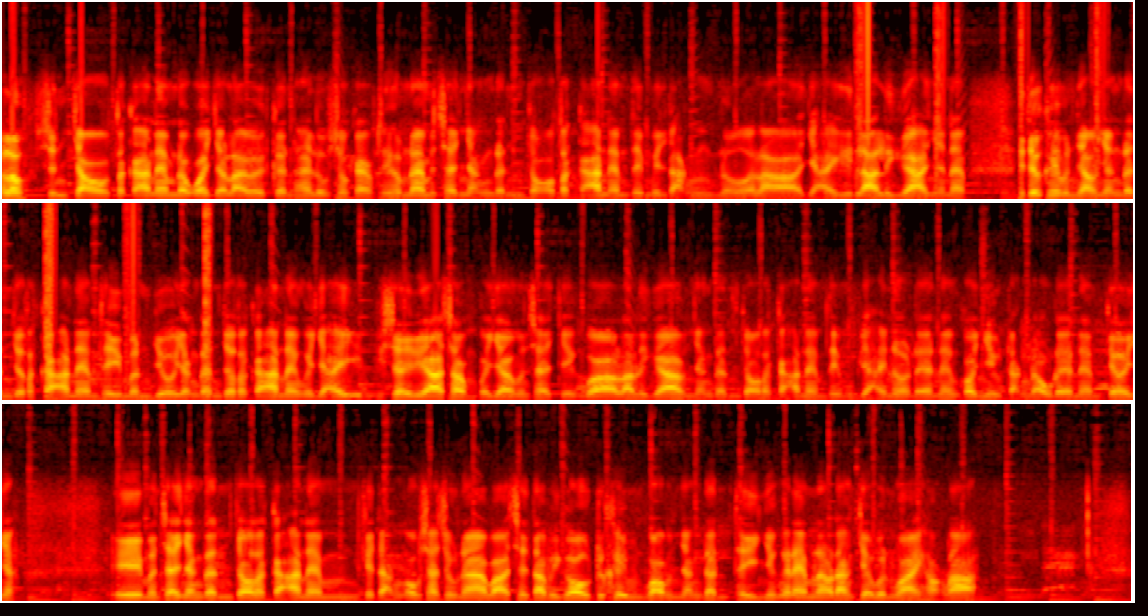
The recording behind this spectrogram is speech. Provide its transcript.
Hello, xin chào tất cả anh em đã quay trở lại với kênh hai lúa số kèo thì hôm nay mình sẽ nhận định cho tất cả anh em thêm cái trận nữa là giải La Liga nha anh em. Thì trước khi mình vào nhận định cho tất cả anh em thì mình vừa nhận định cho tất cả anh em cái giải Serie A xong, bây giờ mình sẽ chuyển qua La Liga nhận định cho tất cả anh em thêm một giải nữa để anh em có nhiều trận đấu để anh em chơi nha. Thì mình sẽ nhận định cho tất cả anh em cái trận Osasuna và Celta Vigo trước khi mình vào mình nhận định thì những anh em nào đang chơi bên ngoài hoặc là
